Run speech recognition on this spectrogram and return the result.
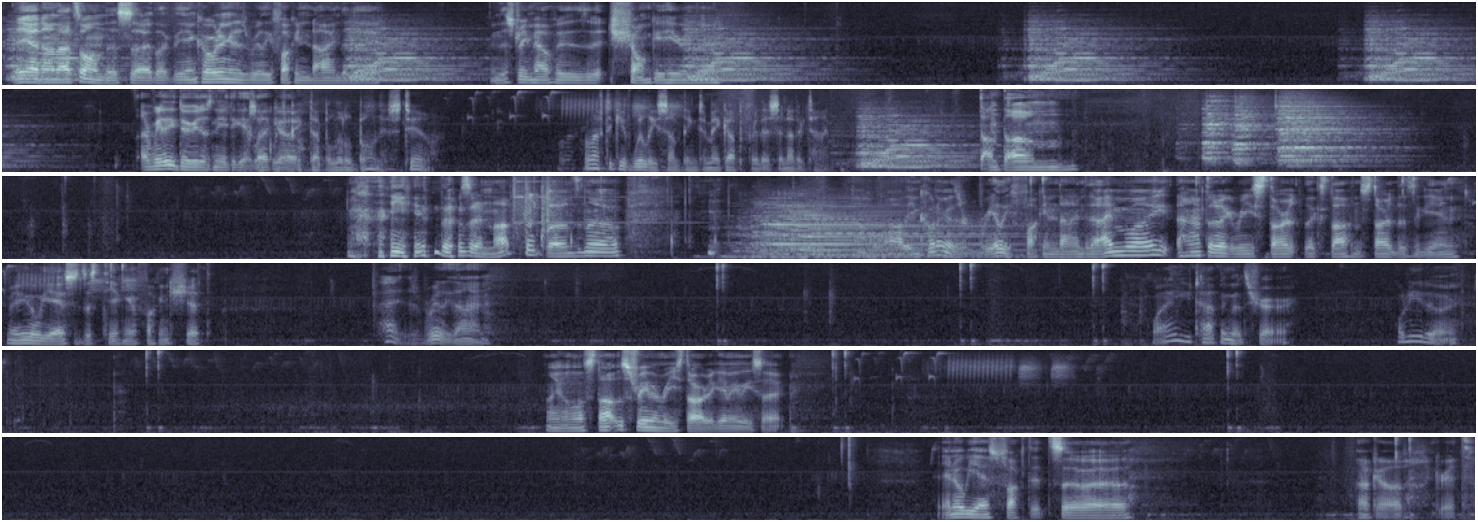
Yeah, no, that's on this side. Like, the encoding is really fucking dying today. And the stream health is a bit chunky here and there. I really do just need to get Looks like we've picked up a little bonus, too. We'll have to give Willie something to make up for this another time. Dun dun. Those are not foot bones, no. Oh is really fucking dying today. I might have to like restart, like stop and start this again. Maybe OBS is just taking a fucking shit. That is really dying. Why are you tapping that chair? What are you doing? Hang on, I'll stop the stream and restart it. Give me a sec. And OBS fucked it, so uh Oh god, great.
